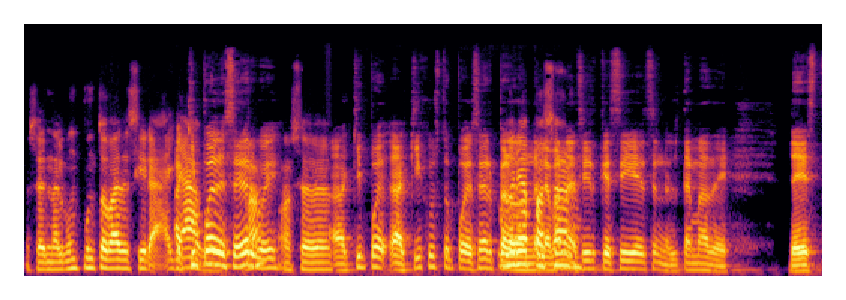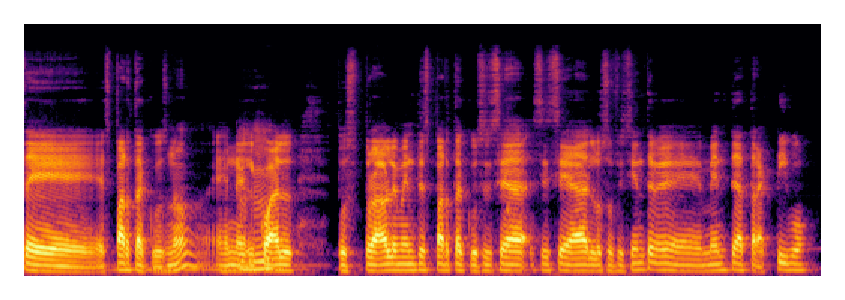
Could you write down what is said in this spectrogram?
O sea, en algún punto va a decir, ah, ya, Aquí güey", puede ser, ¿no? güey. O sea, Aquí, puede- aquí justo puede ser, pero donde le van a decir que sí es en el tema de, de este Spartacus, ¿no? En el cual, pues probablemente Spartacus sí sea, sí sea lo suficientemente atractivo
